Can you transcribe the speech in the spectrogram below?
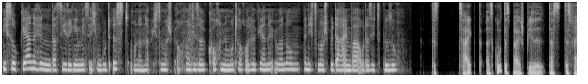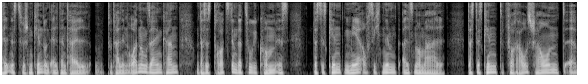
nicht so gerne hin, dass sie regelmäßig und gut isst. Und dann habe ich zum Beispiel auch mal diese kochende Mutterrolle gerne übernommen, wenn ich zum Beispiel daheim war oder sie zu Besuch. Zeigt als gutes Beispiel, dass das Verhältnis zwischen Kind und Elternteil total in Ordnung sein kann und dass es trotzdem dazu gekommen ist, dass das Kind mehr auf sich nimmt als normal dass das Kind vorausschauend äh,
